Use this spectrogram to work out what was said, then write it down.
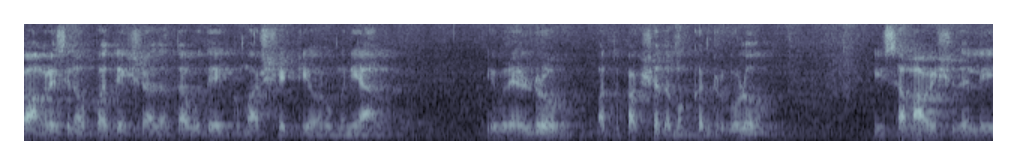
ಕಾಂಗ್ರೆಸ್ಸಿನ ಉಪಾಧ್ಯಕ್ಷರಾದಂಥ ಉದಯ್ ಕುಮಾರ್ ಶೆಟ್ಟಿ ಅವರು ಮುನಿಯಾಲ್ ಇವರೆಲ್ಲರೂ ಮತ್ತು ಪಕ್ಷದ ಮುಖಂಡರುಗಳು ಈ ಸಮಾವೇಶದಲ್ಲಿ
